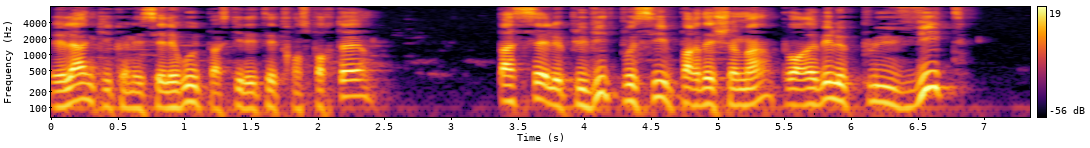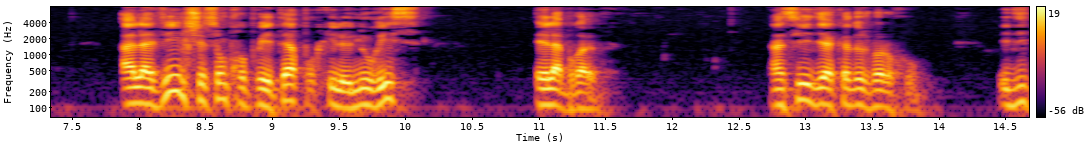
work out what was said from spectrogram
et l'âne, qui connaissait les routes parce qu'il était transporteur, passait le plus vite possible par des chemins pour arriver le plus vite à la ville chez son propriétaire pour qu'il le nourrisse et l'abreuve. Ainsi, il dit à Kadosh Baruch Il dit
